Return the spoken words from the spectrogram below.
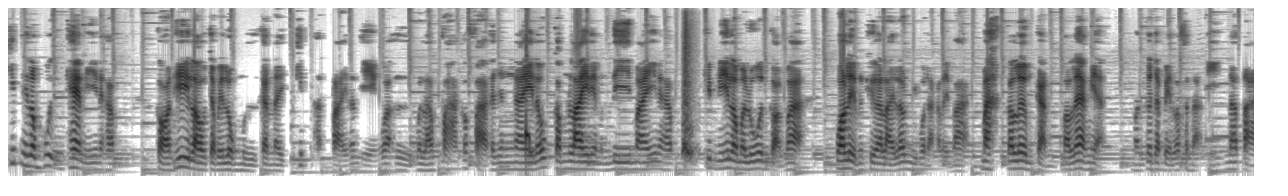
คลิปนี้เราพูดแค่นี้นะครับ ก่อนที่เราจะไปลงมือกันในคลิปถัดไปนั่นเองว่าเออเวลาฝากก็ฝากกันยังไง แล้วกำไรเนี่ยมันดีไหมนะครับ คลิปนี้เรามารู้กันก่อนว่า wallet มันคืออะไรแล้วมี product อะไรบ้างมาก็เริ่มกันตอนแรกเนี่ยมันก็จะเป็นลักษณะนี้หน้าตา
